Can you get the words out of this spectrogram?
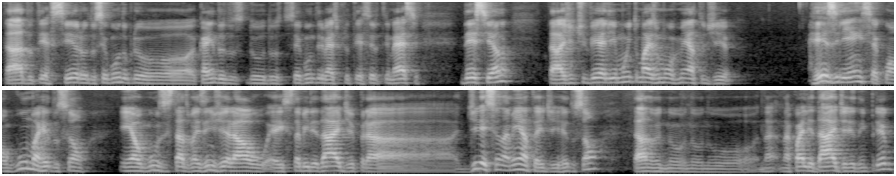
tá? do terceiro, do segundo pro, caindo do, do, do segundo trimestre para o terceiro trimestre desse ano. Tá? A gente vê ali muito mais um movimento de resiliência com alguma redução em alguns estados, mas em geral é estabilidade para direcionamento aí de redução tá? no, no, no na, na, qualidade ali do emprego.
